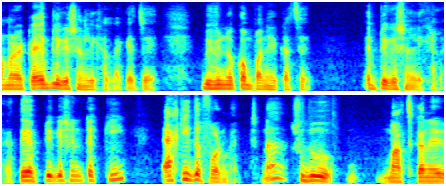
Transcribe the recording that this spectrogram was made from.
আমার একটা অ্যাপ্লিকেশন লেখা লাগে যে বিভিন্ন কোম্পানির কাছে অ্যাপ্লিকেশন লেখা লাগে। তো অ্যাপ্লিকেশনটা কি? একই তো ফরম্যাট না? শুধু মাঝখানের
